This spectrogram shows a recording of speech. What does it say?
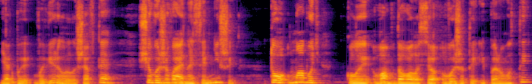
Якби ви вірили лише в те, що виживає найсильніший, то, мабуть, коли вам вдавалося вижити і перемогти,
